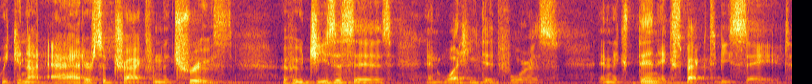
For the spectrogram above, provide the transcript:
We cannot add or subtract from the truth of who Jesus is and what he did for us, and then expect to be saved.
